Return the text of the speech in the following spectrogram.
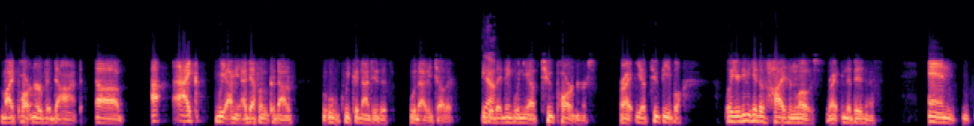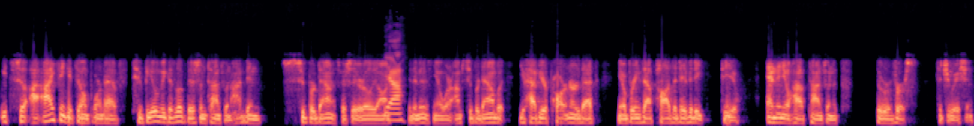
my partner vedant. Uh i i we i mean i definitely could not have we could not do this without each other. Because yeah. i think when you have two partners right you have two people well you're going to get those highs and lows right in the business and it's so I think it's so important to have two people because look, there's some times when I've been super down, especially early on yeah. in the business, you know, where I'm super down, but you have your partner that, you know, brings that positivity to you. And then you'll have times when it's the reverse situation.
